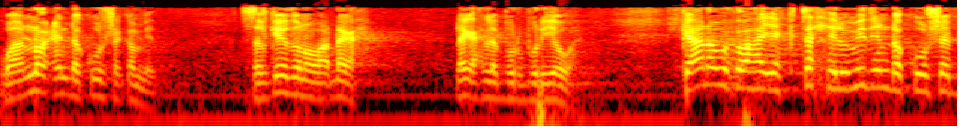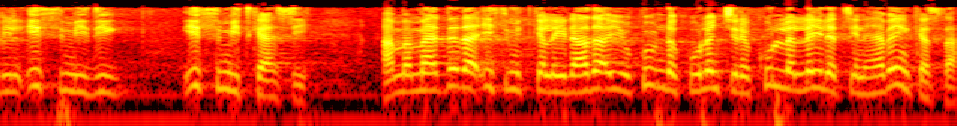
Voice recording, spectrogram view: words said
Waa nooc indhakuusha ka mida asalkeeduna waa dhagax dhagax la burburiyo waa. Kaana wuxuu ahaa yaktaxilu mid indhakuusha bilimidi imidkaasi ama maaddadaa imidka la yidhahdo ayuu ku indhakuulan jiray kulla laylatin habeen kasta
